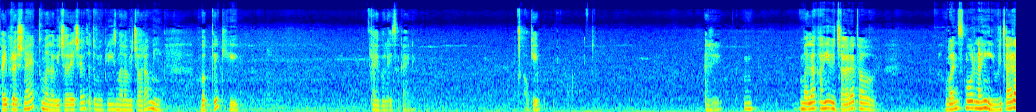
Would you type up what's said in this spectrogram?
काही प्रश्न आहेत? तुम्हाला विचारायचे आहेत तर तुम्ही प्लीज मला विचारा. मी बघते की काय बोलायचं काय नाही. ओके अरे मला काही विचारात हवं. वन्स मोर नाही विचारा.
